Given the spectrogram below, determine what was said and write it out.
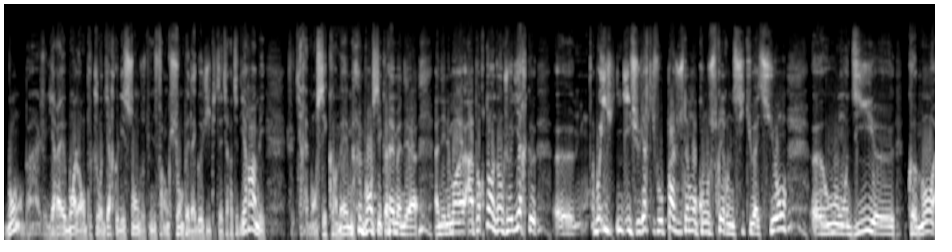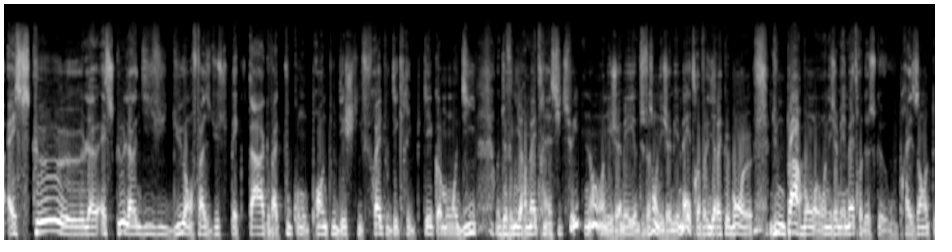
bon ben je dirais bon alors on peut toujours dire que les songs ont une fonction pédagogique etc etc mais je dirais bon c'est quand même bon c'est quand même un, un élément important. Donc je veux dire que euh, je veux dire qu'il faut pas justement construire une situation euh, où on dit euh, comment est-ce que euh, est-ce que l'individu en face du spectacle va tout comprendre, tout déchiffrer, tout décrypter, comme on dit, devenir maître et ainsi de suite? Non, on n'est jamais de toute façon on n'est jamais maître. Je dirais que bon, d'une part, bon, on n'est jamais maître de ce que vous présente,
